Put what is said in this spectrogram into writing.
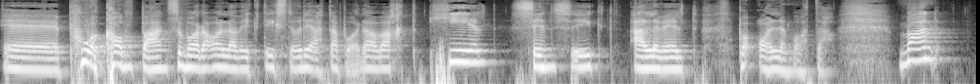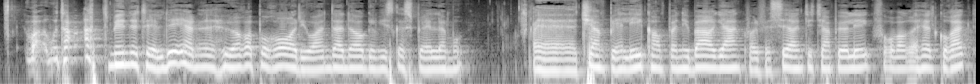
eh, på kampen, som var det aller viktigste, og det etterpå. Det har vært helt sinnssykt ellevilt på alle måter. Men jeg må ta ett minne til. Det er når jeg hører på radioen den dagen vi skal spille eh, Champion League-kampen i Bergen, kvalifisering til Champion League, for å være helt korrekt.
